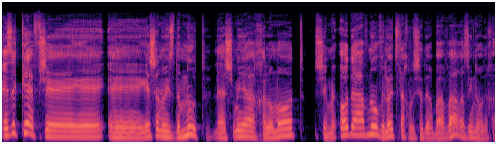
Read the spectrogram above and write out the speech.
איזה כיף שיש לנו הזדמנות להשמיע חלומות שמאוד אהבנו ולא הצלחנו לשדר בעבר, אז הנה עוד אחד.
